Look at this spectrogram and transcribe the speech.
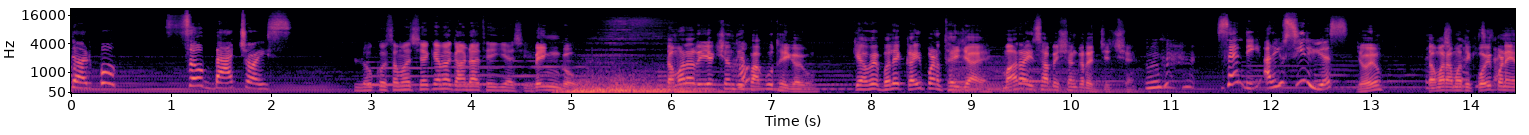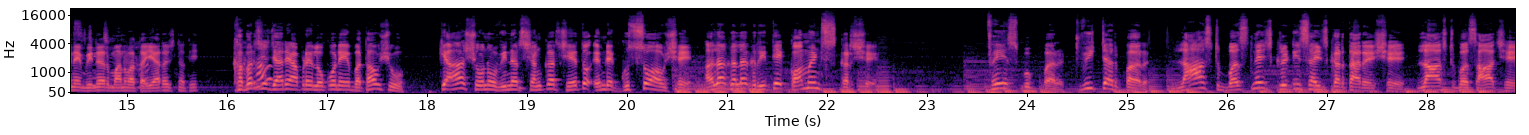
ડરપોક સો બેડ ચોઈસ. લોકો સમજશે કે અમે ગાંડા થઈ ગયા છીએ. બિંગો તમારા રિએક્શનથી પાકું થઈ ગયું. કે હવે ભલે કંઈ પણ થઈ જાય મારા હિસાબે શંકર જ જીતશે સેન્ડી આર યુ સિરિયસ જોયું? તમારામાંથી કોઈ પણ એને વિનર માનવા તૈયાર જ નથી. ખબર છે જ્યારે આપણે લોકોને એ બતાવશું કે આ શોનો વિનર શંકર છે તો એમને ગુસ્સો આવશે અલગ અલગ રીતે કોમેન્ટ્સ કરશે. ફેસબુક પર ટ્વિટર પર લાસ્ટ બસને જ ક્રિટિસાઇઝ કરતા રહેશે. લાસ્ટ બસ આ છે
